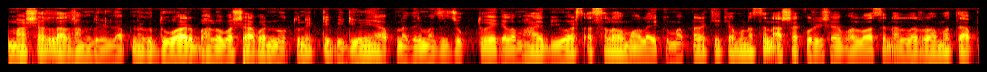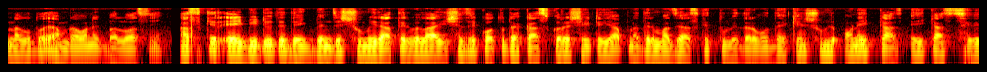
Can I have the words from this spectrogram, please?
মাশাল্লাহ আলহামদুলিল্লাহ। আপনাকে দোয়ার ভালোবাসা, আবার নতুন একটি ভিডিও নিয়ে আপনাদের মাঝে যুক্ত হয়ে গেলাম। হাই ভিউয়ার্স আসসালামু আলাইকুম। আপনারা কি কেমন আছেন? আশা করি সবাই ভালো আছেন। আল্লাহর রহমতে আপনাকে দোয়ায় আমরা অনেক ভালো আছি। আজকের এই ভিডিওতে দেখবেন যে সুমি রাতের বেলা আইসে যে কতটা কাজ করে, সেটাই আপনাদের মাঝে আজকে তুলে ধরবো। দেখেন, সুমির অনেক কাজ। এই কাজ ছেড়ে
